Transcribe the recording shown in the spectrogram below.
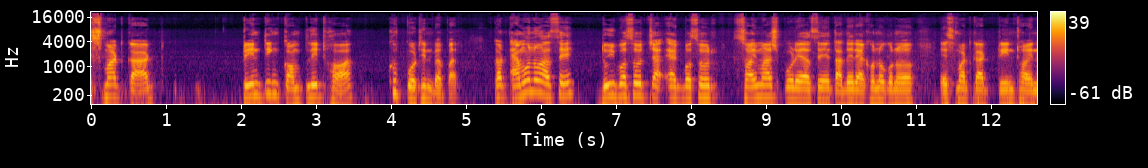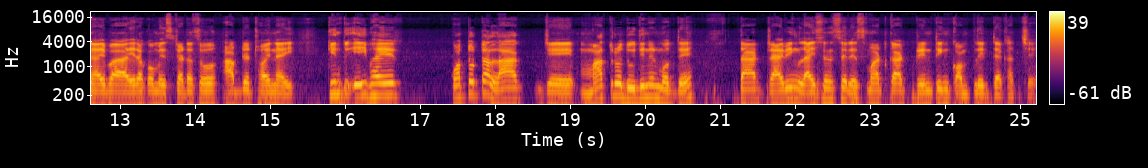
স্মার্ট কার্ড, প্রিন্টিং কমপ্লিট হওয়া খুব কঠিন ব্যাপার। কারণ এমনও আছে, দুই বছর এক বছর, ছয় মাস পড়ে আছে, তাদের এখনও কোনো স্মার্ট কার্ড প্রিন্ট হয় নাই বা এরকম স্ট্যাটাসও আপডেট হয় নাই। কিন্তু এই ভাইয়ের কতটা লাগ যে মাত্র দুই দিনের মধ্যে তার ড্রাইভিং লাইসেন্সের স্মার্ট কার্ড প্রিন্টিং কমপ্লিট দেখাচ্ছে।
